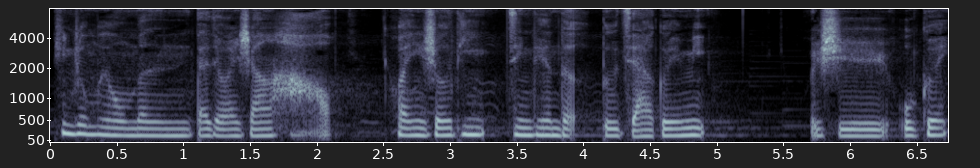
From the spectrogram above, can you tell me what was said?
听众朋友们，大家晚上好，欢迎收听今天的独家闺蜜，我是乌龟，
